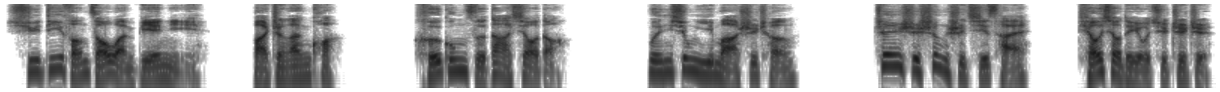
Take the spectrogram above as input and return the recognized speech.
须提防早晚别你，把朕安跨。何公子大笑道：“温兄以马师承，真是盛世奇才，调笑的有趣之至。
